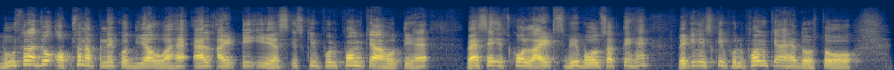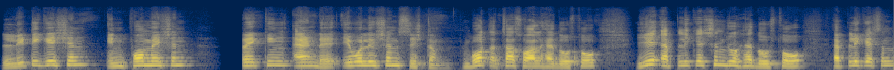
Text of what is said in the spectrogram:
दूसरा जो ऑप्शन अपने को दिया हुआ है L I T E S इसकी फुल फॉर्म क्या होती है? वैसे इसको लाइट्स भी बोल सकते हैं, लेकिन इसकी फुल फॉर्म क्या है दोस्तों? Litigation information tracking and evolution system बहुत अच्छा सवाल है दोस्तों। ये एप्लीकेशन जो है दोस्तों एप्लीकेशन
